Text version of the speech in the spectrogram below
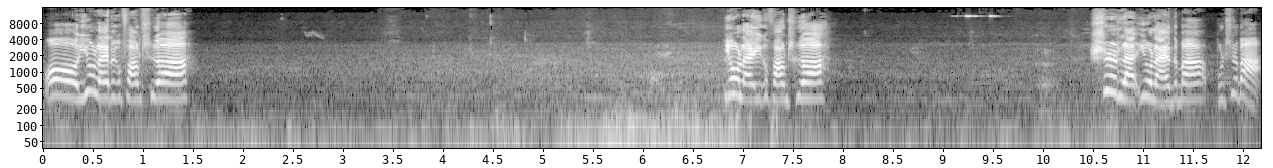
哦，又来了个房车。又来一个房车，是来又来的吗？不是吧？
